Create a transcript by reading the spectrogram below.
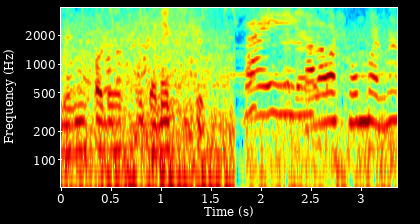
Looking for the next trip bye কাল আবার সোমবার না?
